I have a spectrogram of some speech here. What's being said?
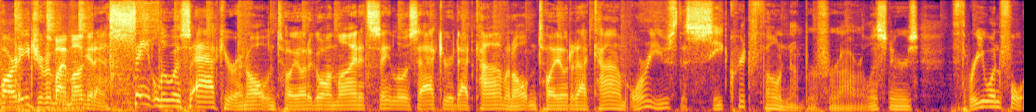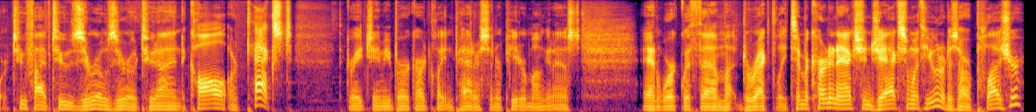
Party, driven by Mungenast. St. Louis Acura and Alton Toyota. Go online at stlouisacura.com and altontoyota.com or use the secret phone number for our listeners, 314-252-0029 to call or text the great Jamie Burkhardt, Clayton Patterson, or Peter Mungenast and work with them directly. Tim McKernan, Action Jackson with you, and it is our pleasure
